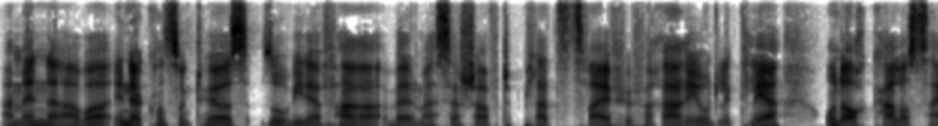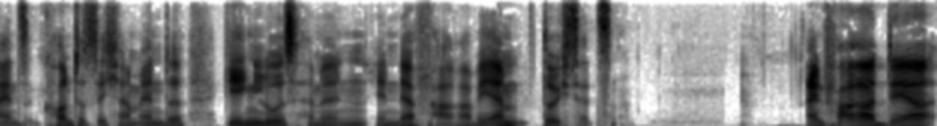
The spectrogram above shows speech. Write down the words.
Am Ende aber in der Konstrukteurs- sowie der Fahrerweltmeisterschaft Platz zwei für Ferrari und Leclerc und auch Carlos Sainz konnte sich am Ende gegen Lewis Hamilton in der Fahrer-WM durchsetzen. Ein Fahrer, der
